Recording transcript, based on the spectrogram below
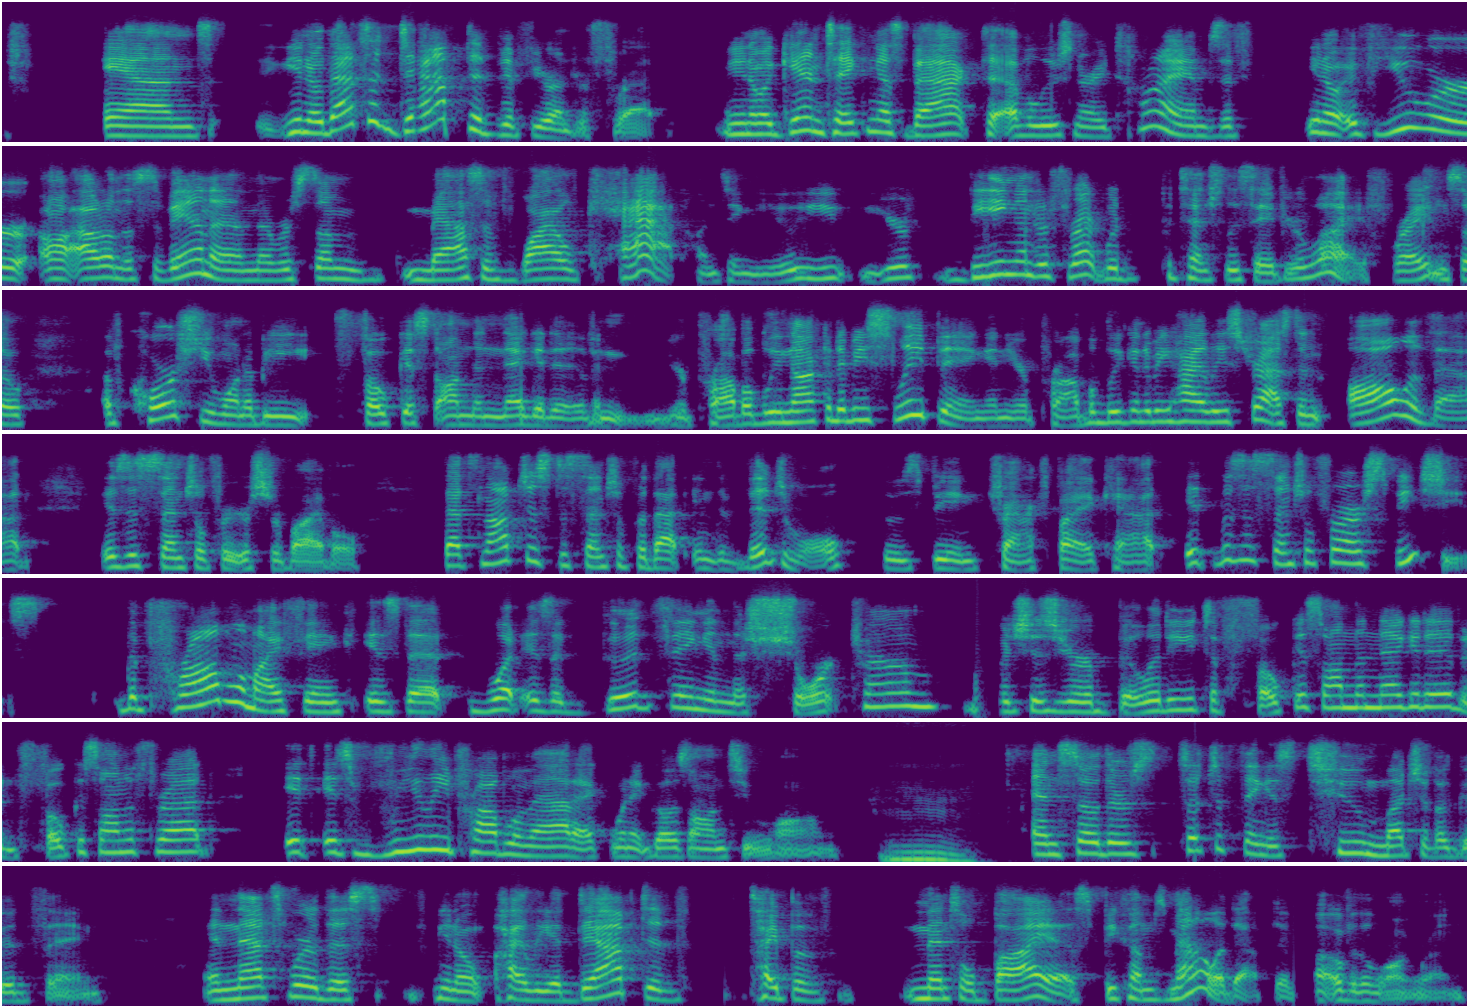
And, you know, that's adaptive if you're under threat. You know, again, taking us back to evolutionary times, if you know, if you were uh, out on the savannah and there was some massive wild cat hunting you, you you're being under threat would potentially save your life, right? And so of course you want to be focused on the negative and you're probably not going to be sleeping and you're probably going to be highly stressed and all of that is essential for your survival. That's not just essential for that individual who's being tracked by a cat it was essential for our species. The problem i think is that what is a good thing in the short term which is your ability to focus on the negative and focus on a threat it, it's really problematic when it goes on too long. Mm. and so there's such a thing as too much of a good thing and that's where this you know highly adaptive type of mental bias becomes maladaptive over the long run.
